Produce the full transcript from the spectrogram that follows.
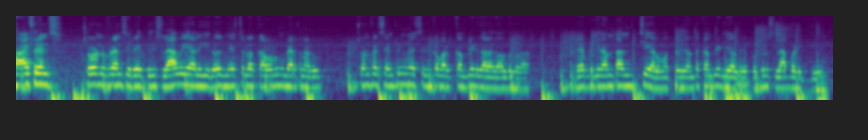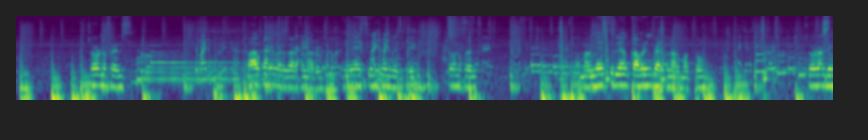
హాయ్ ఫ్రెండ్స్. చూడండి ఫ్రెండ్స్ రేపు ఇది స్లాబ్ వేయాలి. ఈరోజు మేస్త్రిలో కవరింగ్ పెడుతున్నారు. చూడండి ఫ్రెండ్స్ సెంటరింగ్ మేస్త్రి ఇంకా వర్క్ కంప్లీట్ కాలేదు వాళ్ళది కూడా. రేపటికి ఇదంతా అందించేయాలి మొత్తం. ఇదంతా కంప్లీట్ చేయాలి. రేపు పొద్దున్న స్లాబ్ పడిద్ది. చూడండి ఫ్రెండ్స్. బాల్కనీ మీద కడుతున్నారు. నేనే సెంటరింగ్ మేస్త్రి చూడండి ఫ్రెండ్స్. మన మేస్త్రిలో కవరింగ్ పెడుతున్నారు మొత్తం. చూడండి.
